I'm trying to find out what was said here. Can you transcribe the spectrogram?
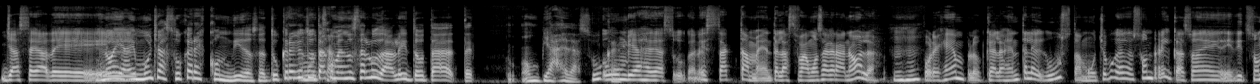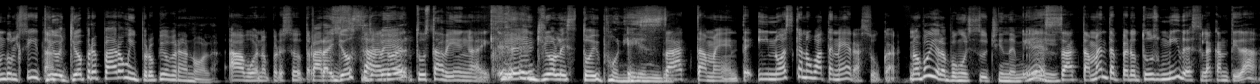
ya sea de... No, y hay mucho azúcar escondido. O sea, tú crees que tú estás comiendo saludable y tú estás. te- un viaje de azúcar. Un viaje de azúcar, exactamente. Las famosas granolas, por ejemplo, que a la gente le gusta mucho porque son ricas, son, son dulcitas. Digo, yo preparo mi propio granola. ah, bueno, pero eso es otra Para cosa. yo saber tú, tú estás bien ahí. ¿Qué yo le estoy poniendo? Exactamente. Y no es que no va a tener azúcar. No, pues yo le pongo su chin de miel. Exactamente, pero tú mides la cantidad.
